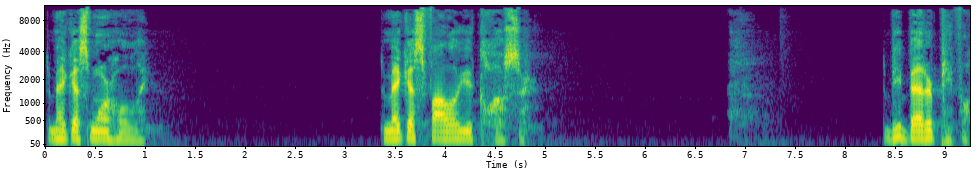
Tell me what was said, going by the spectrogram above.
to make us more holy, to make us follow you closer, to be better people.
